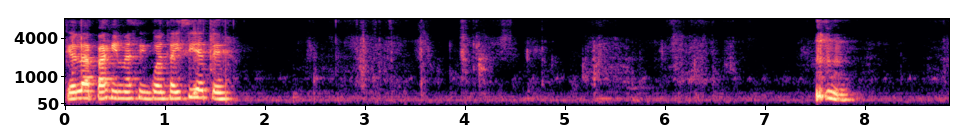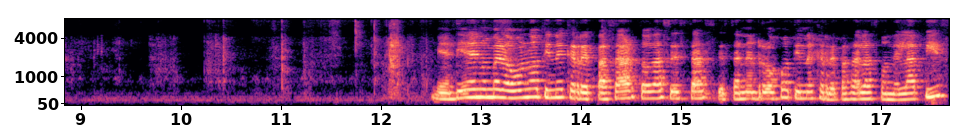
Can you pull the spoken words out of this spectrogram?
que es la página 57. Bien, tiene número uno, tiene que repasar todas estas que están en rojo, tiene que repasarlas con el lápiz,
